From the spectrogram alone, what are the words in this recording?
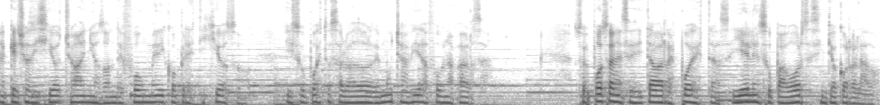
Aquellos 18 años donde fue un médico prestigioso y supuesto salvador de muchas vidas fue una farsa. Su esposa necesitaba respuestas y él en su pavor se sintió acorralado.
